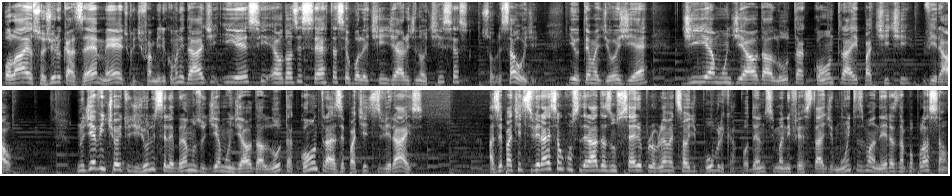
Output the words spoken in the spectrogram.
Olá, eu sou Júlio Cazé, médico de família e comunidade, e esse é o Dose Certa, seu boletim diário de notícias sobre saúde. E o tema de hoje é Dia Mundial da Luta contra a Hepatite Viral. No dia 28 de julho celebramos o Dia Mundial da Luta contra as Hepatites Virais, as hepatites virais são consideradas um sério problema de saúde pública, podendo se manifestar de muitas maneiras na população,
